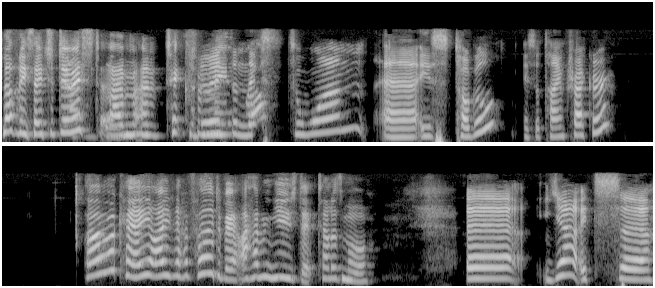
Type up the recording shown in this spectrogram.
Lovely. So Todoist, um, a tick To from me. it, the next one uh, is Toggl. It's a time tracker. Oh, okay. I have heard of it. I haven't used it. Tell us more. Uh, yeah, it's. Uh,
